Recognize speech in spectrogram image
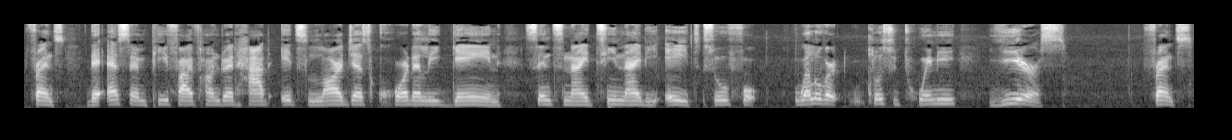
Friends, the S&P 500 had its largest quarterly gain since 1998. So for well over close to 20 years. Friends,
